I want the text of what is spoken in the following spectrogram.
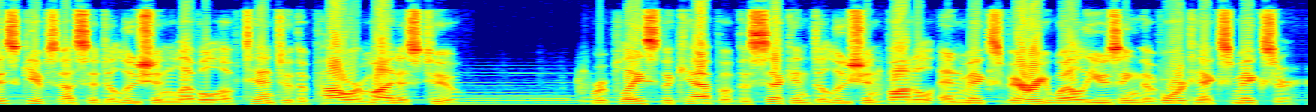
This gives us a dilution level of 10 to the power minus 2. Replace the cap of the second dilution bottle and mix very well using the vortex mixer.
